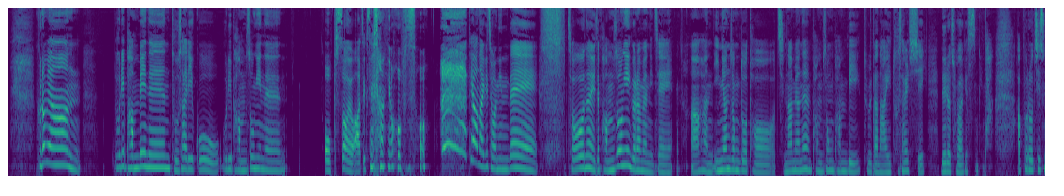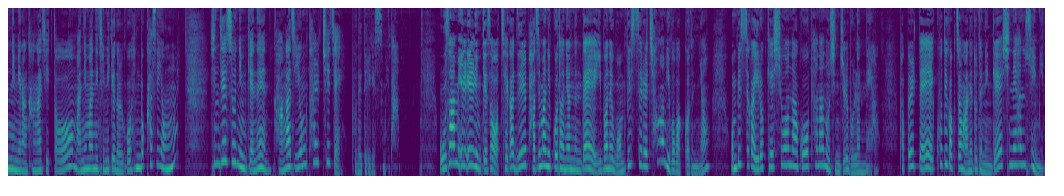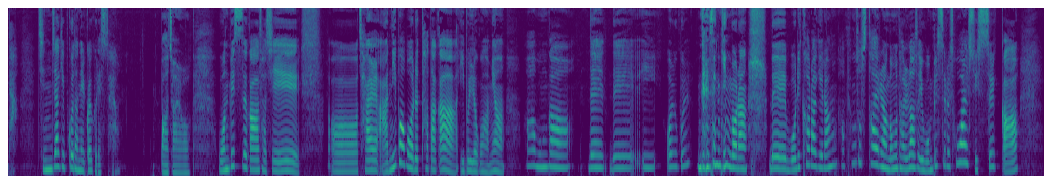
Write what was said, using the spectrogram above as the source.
그러면 우리 밤비는 두 살이고 우리 밤송이는 없어요. 아직 세상에 없어. 태어나기 전인데, 저는 이제 밤송이 그러면 이제, 아, 한 2년 정도 더 지나면은 밤송, 밤비 둘 다 나이 두 살씩 내려줘야겠습니다. 앞으로 지수님이랑 강아지 또 많이 많이 재밌게 놀고 행복하세요. 신지수님께는 강아지용 탈취제 보내드리겠습니다. 5311님께서 제가 늘 바지만 입고 다녔는데 이번에 원피스를 처음 입어봤거든요. 원피스가 이렇게 시원하고 편한 옷인 줄 몰랐네요. 바쁠 때 코디 걱정 안 해도 되는 게 신의 한 수입니다. 진작 입고 다닐 걸 그랬어요. 맞아요. 원피스가 사실, 어, 잘 안 입어버릇 하다가 입으려고 하면, 아, 뭔가, 내, 내, 이, 얼굴? 내 생긴 거랑 내 머리카락이랑 아, 평소 스타일이랑 너무 달라서 이 원피스를 소화할 수 있을까?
